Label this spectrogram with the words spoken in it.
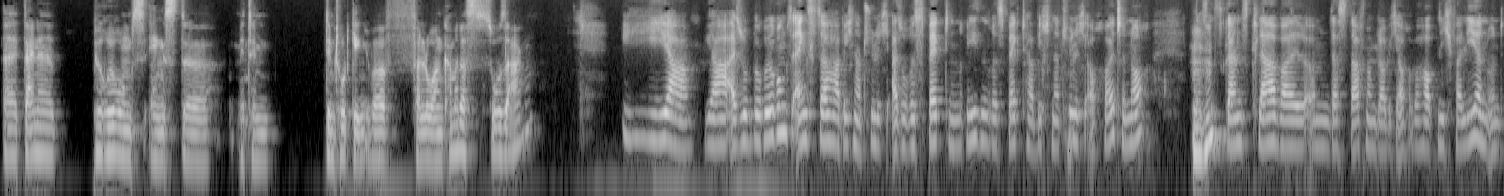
äh, deine Berührungsängste mit dem, dem Tod gegenüber verloren. Kann man das so sagen? Ja, ja, also Berührungsängste habe ich natürlich, also Respekt, einen Riesenrespekt habe ich natürlich auch heute noch. Das mhm. ist ganz klar, weil ähm, das darf man, glaube ich, auch überhaupt nicht verlieren. Und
